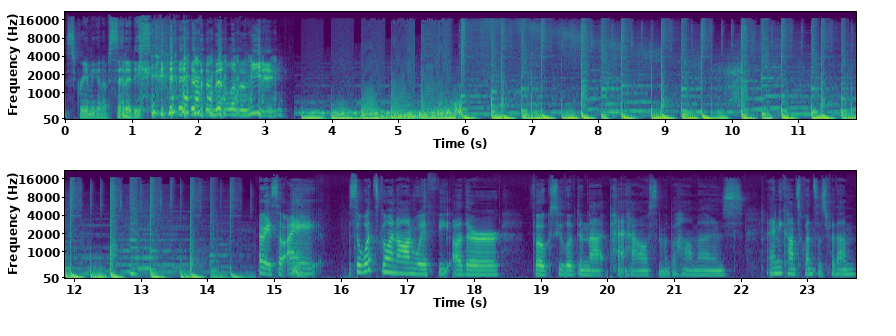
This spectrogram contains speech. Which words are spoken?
screaming an obscenity in the middle of a meeting. Okay, so I so what's going on with the other folks who lived in that penthouse in the Bahamas? Any consequences for them?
